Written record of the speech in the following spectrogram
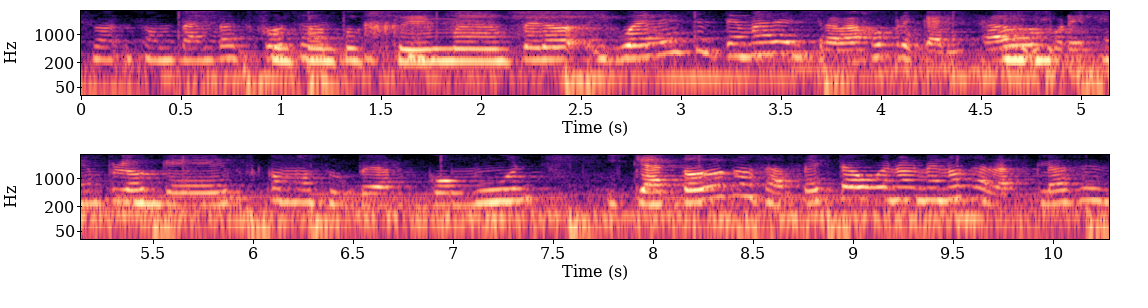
son, son tantas son cosas. Son tantos temas. Pero igual es el tema del trabajo precarizado, por ejemplo, que es como súper común y que a todos nos afecta, bueno, al menos a las clases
